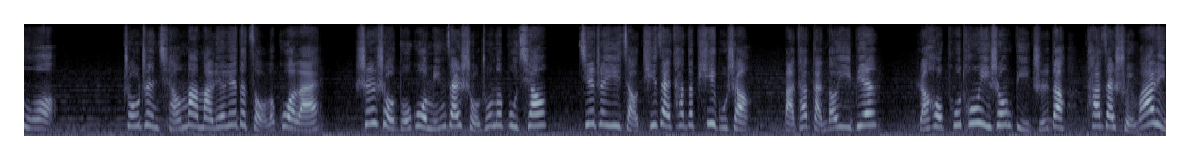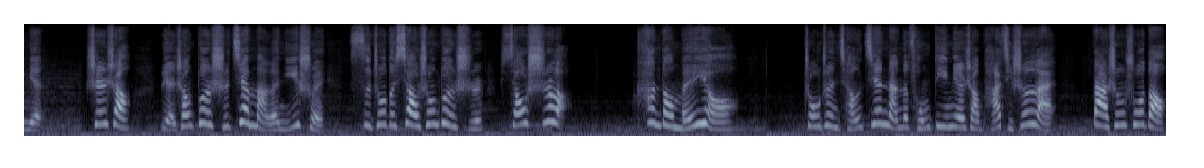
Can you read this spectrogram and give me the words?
母！周振强骂骂咧咧地走了过来，伸手夺过明仔手中的步枪，接着一脚踢在他的屁股上，把他赶到一边。然后扑通一声，笔直的趴在水洼里面，身上、脸上顿时溅满了泥水，四周的笑声顿时消失了。看到没有？周振强艰难地从地面上爬起身来，大声说道：“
